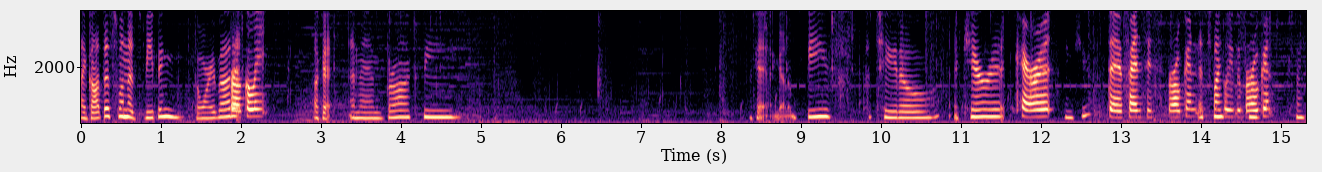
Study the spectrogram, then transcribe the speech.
I got this one that's beeping. Don't worry about it. Broccoli. it. Okay, and then broccoli. Okay, I got a beef, potato, a carrot. Carrot. Thank you. The fence is broken. It's fine. Completely it's fine, broken. It's fine.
